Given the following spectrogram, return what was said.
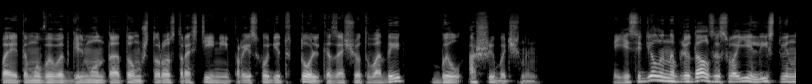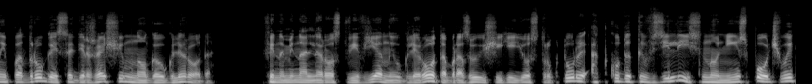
поэтому вывод Гельмонта о том, что рост растений происходит только за счет воды, был ошибочным. Я сидел и наблюдал за своей лиственной подругой, содержащей много углерода. Феноменальный рост Вивьен и углерод, образующий ее структуры, откуда-то взялись, но не из почвы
